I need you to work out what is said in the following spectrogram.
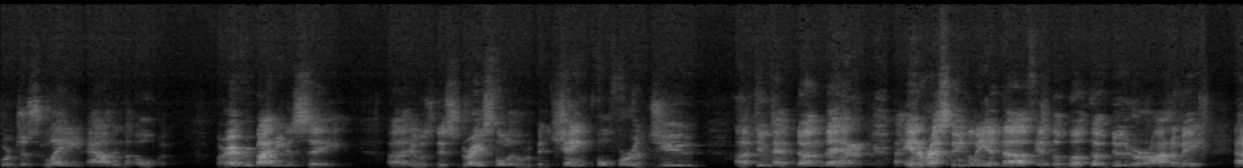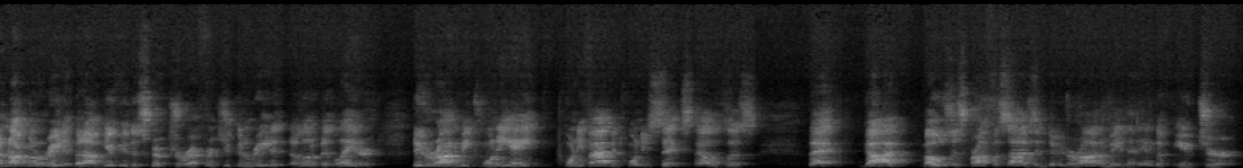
were just laid out in the open for everybody to see. Uh, it was disgraceful. It would have been shameful for a Jew uh, to have done that. Uh, interestingly enough, in the book of Deuteronomy, and I'm not going to read it, but I'll give you the scripture reference. You can read it a little bit later. Deuteronomy 28, 25, and 26 tells us that God, Moses prophesies in Deuteronomy that in the future,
